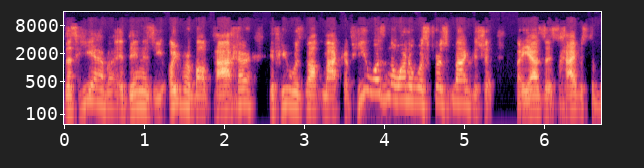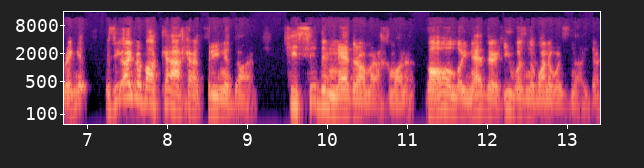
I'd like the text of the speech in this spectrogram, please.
Does he have a din? Is he over baltacher if he was not makdish? He wasn't the one who was first makdish, but he has his chayvus to bring it. Is the over baltacher three nedarim? He said the neder amarachmana. V'hol neder. He wasn't the one who was neither.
